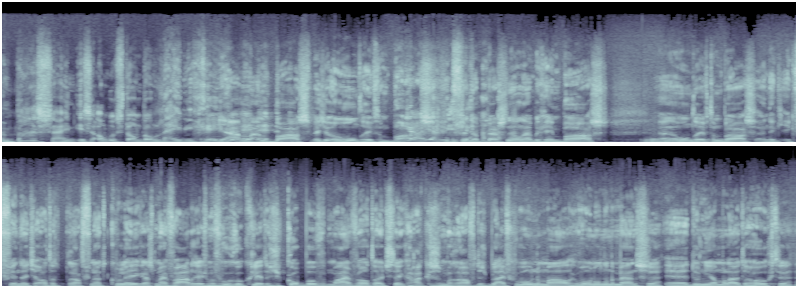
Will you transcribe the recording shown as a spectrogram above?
een baas zijn is anders dan dan leiding geven. Ja, maar En- een en- baas, weet je, een hond heeft een baas. Ja, ja, ik vind ja. dat personeel hebben geen baas. Een hond heeft een baas. En ik, ik vind dat je altijd praat vanuit collega's. Mijn vader heeft me vroeger ook geleerd... als je kop boven het maaiveld uitsteekt, hakken ze maar af. Dus blijf gewoon normaal, gewoon onder de mensen. Eh, doe niet allemaal uit de hoogte.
